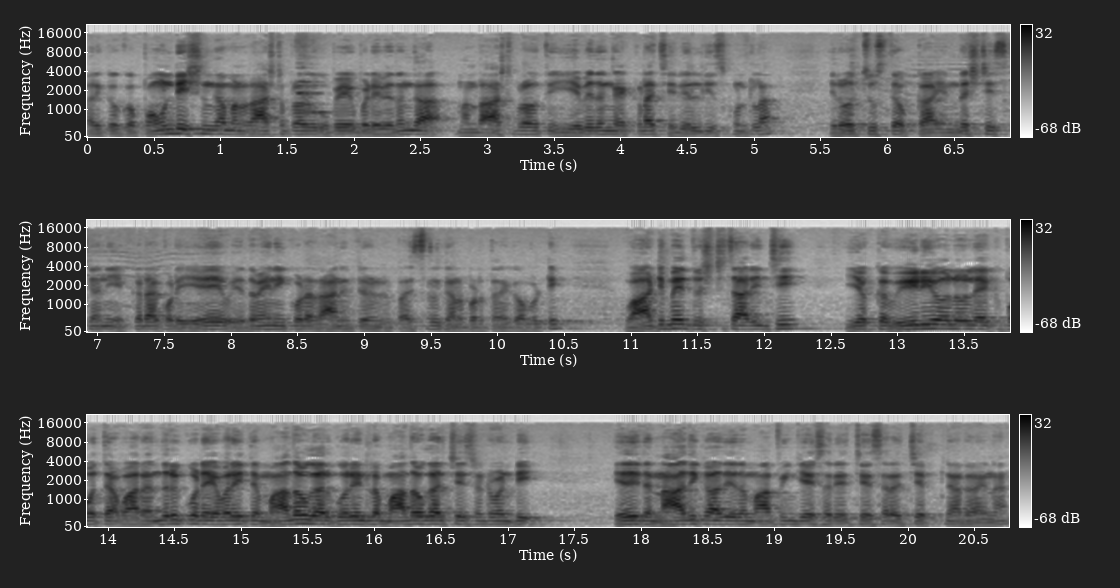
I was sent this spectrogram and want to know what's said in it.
వారికి ఒక ఫౌండేషన్గా మన రాష్ట్ర ప్రభుత్వం ఉపయోగపడే విధంగా మన రాష్ట్ర ప్రభుత్వం ఏ విధంగా ఎక్కడా చర్యలు తీసుకుంటా ఈరోజు చూస్తే ఒక్క ఇండస్ట్రీస్ కానీ ఎక్కడా కూడా ఏ విధమైన కూడా రానిటువంటి పరిస్థితులు కనపడుతున్నాయి కాబట్టి వాటి మీద దృష్టి సారించి ఈ యొక్క వీడియోలు లేకపోతే వారందరూ కూడా ఎవరైతే మాధవ్ గారు గోరింట్లో మాధవ్ గారు చేసినటువంటి ఏదైతే నాది కాదు ఏదో మాపింగ్ చేశారు ఏది చేశారో చెప్తున్నారు ఆయన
